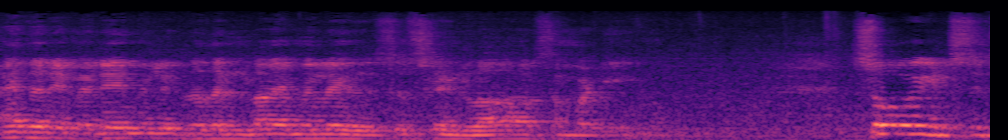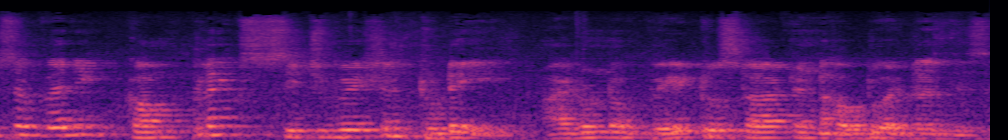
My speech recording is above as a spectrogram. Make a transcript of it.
Either MLA, MLA brother-in-law, MLA sister-in-law or somebody. You know. So it's, it's a very complex situation today. I don't know where to start and how to address this.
